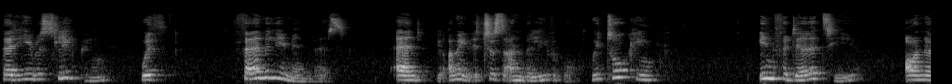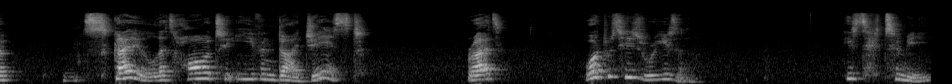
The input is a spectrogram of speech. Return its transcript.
that he was sleeping with family members and I mean it's just unbelievable. We're talking infidelity on a scale that's hard to even digest. Right? What was his reason? He said to me,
